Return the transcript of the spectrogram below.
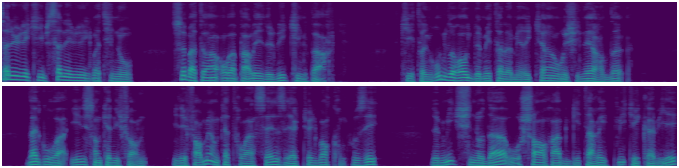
Salut l'équipe, salut les matinaux. Ce matin, on va parler de Linkin Park, qui est un groupe de rock de métal américain originaire d'Agoura Hills en Californie. Il est formé en 96 et actuellement composé de Mick Shinoda au chant rap, guitare rythmique et clavier,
